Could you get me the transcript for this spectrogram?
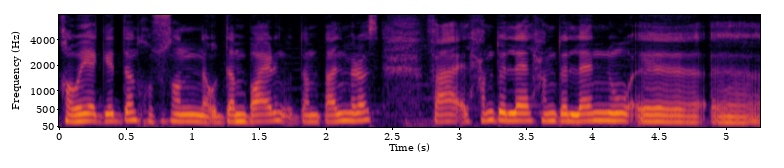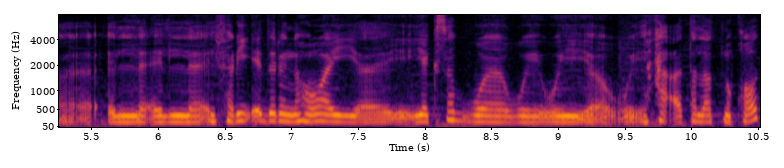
قوية جدا خصوصا قدام بايرن قدام بالميراس. فالحمد لله الحمد لله إنه الفريق قدر إن هو يكسب ويحقق ثلاث نقاط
